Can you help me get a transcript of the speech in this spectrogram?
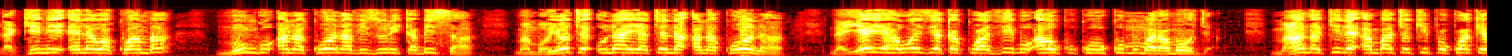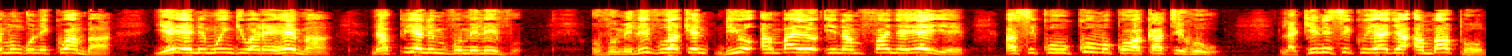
Lakini elewa kwamba mungu anakuona vizuri kabisa. Mambo yote unayoyatenda anakuona na yeye hawezi akakuadhibu au kukuhukumu mara moja. Maana kile ambacho kipo kwake mungu ni kwamba yeye ni mwingi wa rehema na pia ni mvumilivu. Uvumilivu wake ndiyo ambayo inamfanya yeye asikuhukumu kwa wakati huu. Lakini siku yaja ambapo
